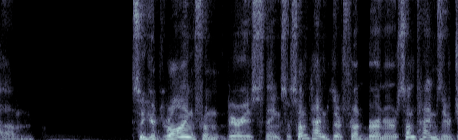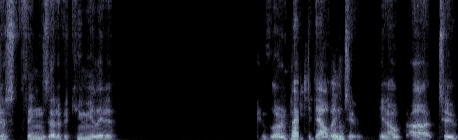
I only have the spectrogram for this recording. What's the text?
um, so you're drawing from various things so sometimes they're front burner sometimes they're just things that have accumulated you've learned to delve into you know uh, to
